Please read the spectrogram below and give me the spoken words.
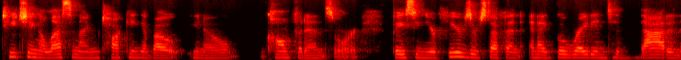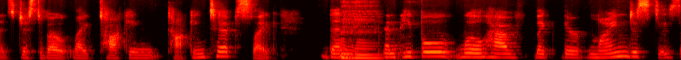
teaching a lesson i'm talking about you know confidence or facing your fears or stuff and and I go right into that and it's just about like talking talking tips like then mm-hmm. then people will have like their mind just is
